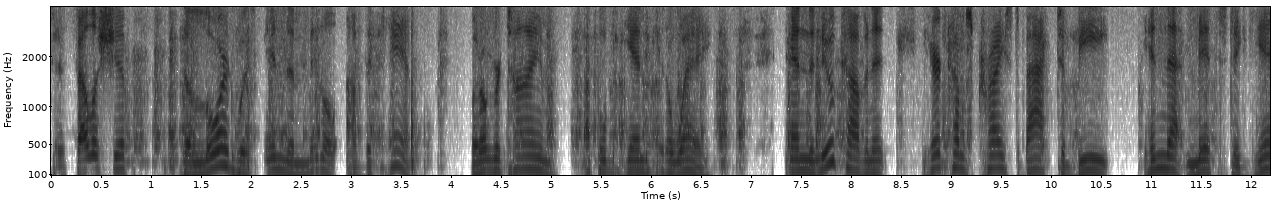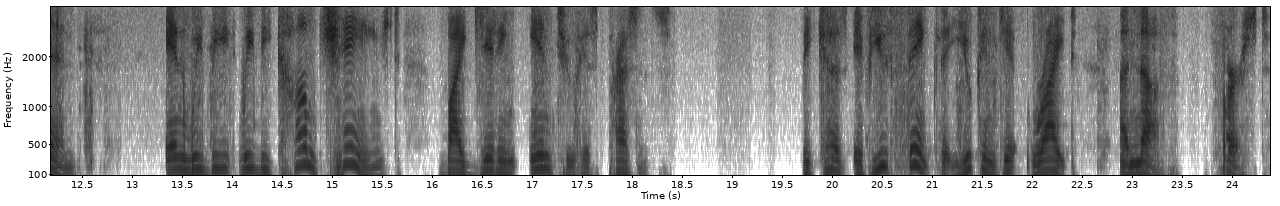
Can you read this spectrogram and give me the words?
to fellowship, the Lord was in the middle of the camp. But over time, people began to get away. And the new covenant, here comes Christ back to be in that midst again. And we be we become changed by getting into his presence. Because if you think that you can get right enough first,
